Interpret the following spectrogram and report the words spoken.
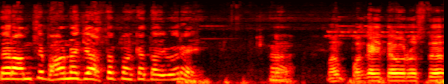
तर आमची भावना जास्त पंकजाईवर आहे. हां. मग पंकजाताईवर नुसतं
